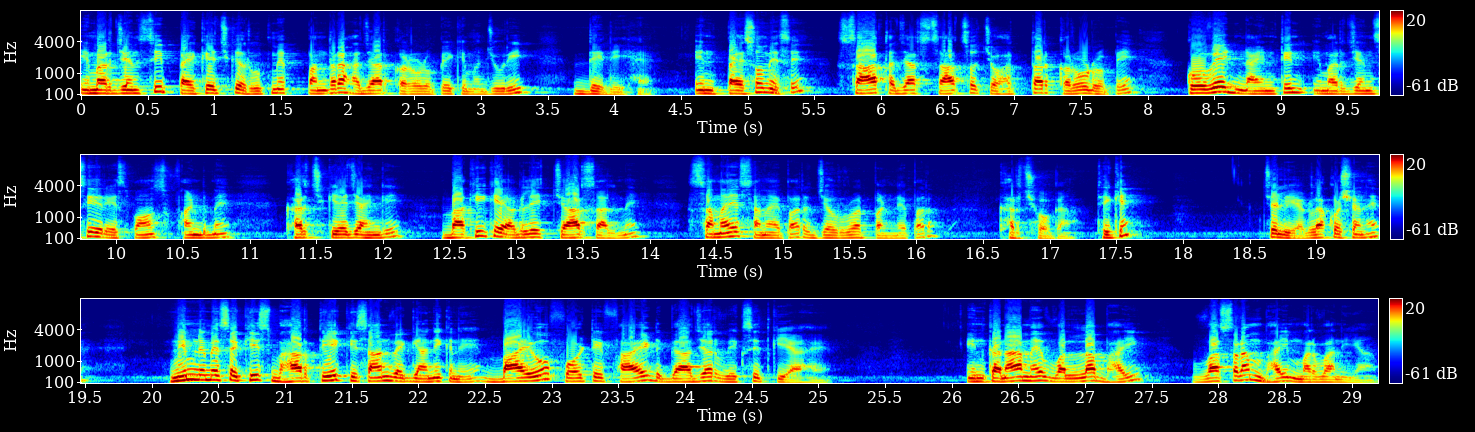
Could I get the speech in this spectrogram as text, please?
इमरजेंसी पैकेज के रूप में पंद्रह हज़ार करोड़ रुपए की मंजूरी दे दी है। इन पैसों में से सात हज़ार सात सौ चौहत्तर करोड़ रुपए कोविड 19 इमरजेंसी रिस्पांस फंड में खर्च किए जाएँगे। बाकी के अगले चार साल में समय समय पर ज़रूरत पड़ने पर खर्च होगा। ठीक है? चलिए, अगला क्वेश्चन है। निम्न में से किस भारतीय किसान वैज्ञानिक ने बायो फोर्टिफाइड गाजर विकसित किया है? इनका नाम है वल्लभ भाई वसरम भाई मरवानिया।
